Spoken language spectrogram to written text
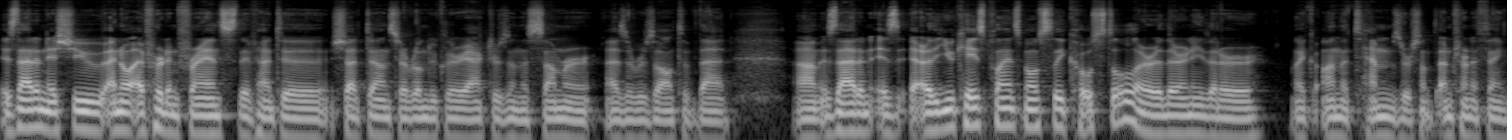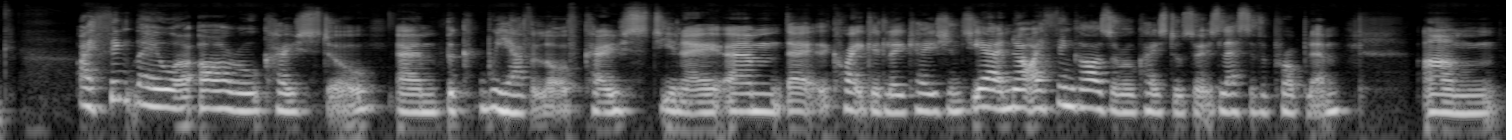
Is that an issue? I know I've heard in France they've had to shut down several nuclear reactors in the summer as a result of that. Um, is that an, is are the UK's plants mostly coastal, or are there any that are like on the Thames or something? I'm trying to think. I think they were, are all coastal. Um, but we have a lot of coast, you know. Um, they're quite good locations. Yeah, no, I think ours are all coastal, so it's less of a problem. Um,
